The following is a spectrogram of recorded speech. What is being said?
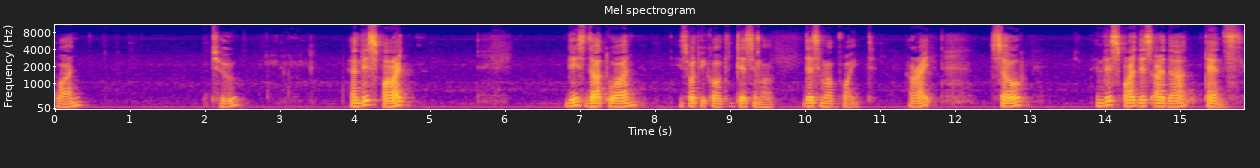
One, two, and this part, this dot one is what we call the decimal, decimal point. All right, so in this part, these are the tenths.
